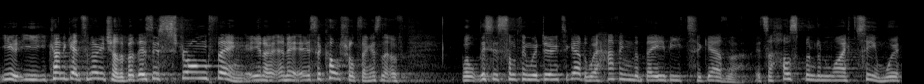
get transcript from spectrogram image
you, you kind of get to know each other, but there's this strong thing, you know, and it, it's a cultural thing, isn't it? Of, well, this is something we're doing together. We're having the baby together. It's a husband and wife team. We're,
